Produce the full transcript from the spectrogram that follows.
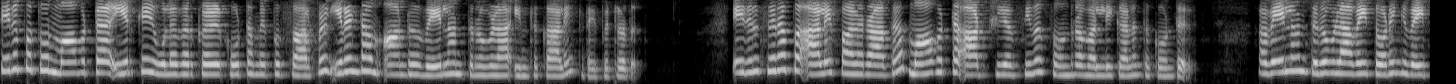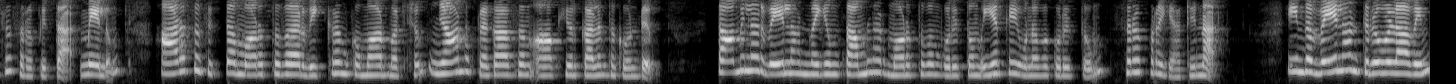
திருப்பத்தூர் மாவட்ட இயற்கை உழவர்கள் கூட்டமைப்பு சார்பில் இரண்டாம் ஆண்டு வேளாண் திருவிழா இன்று காலை நடைபெற்றது. இதில் சிறப்பு அழைப்பாளராக மாவட்ட ஆட்சியர் சிவசுந்தரவல்லி கலந்து கொண்டு வேளாண் திருவிழாவை தொடங்கி வைத்து சிறப்பித்தார். மேலும் அரசு சித்த மருத்துவர் விக்ரம்குமார் மற்றும் ஞான பிரகாசம் ஆகியோர் கலந்து கொண்டு தமிழர் வேளாண்மையும் தமிழர் மருத்துவம் குறித்தும் இயற்கை உணவு குறித்தும் சிறப்புரையாற்றினார். இந்த வேளாண் திருவிழாவின்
